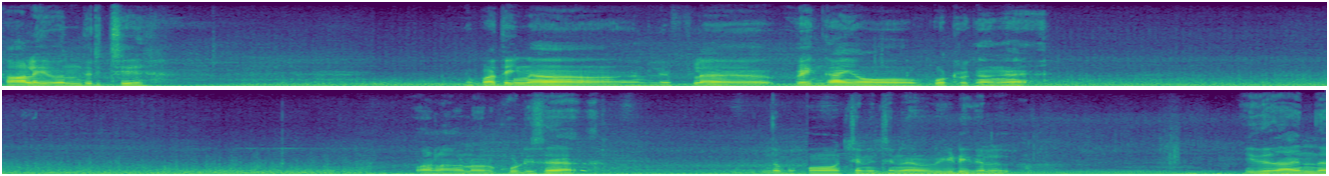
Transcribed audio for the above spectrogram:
சாலை வந்துருச்சு. இப்போ பார்த்தீங்கன்னா லெஃப்டில் வெங்காயம் போட்டிருக்காங்க. அழகான ஒரு குடிசை. இந்த பக்கம் சின்ன சின்ன வீடுகள். இதுதான் இந்த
